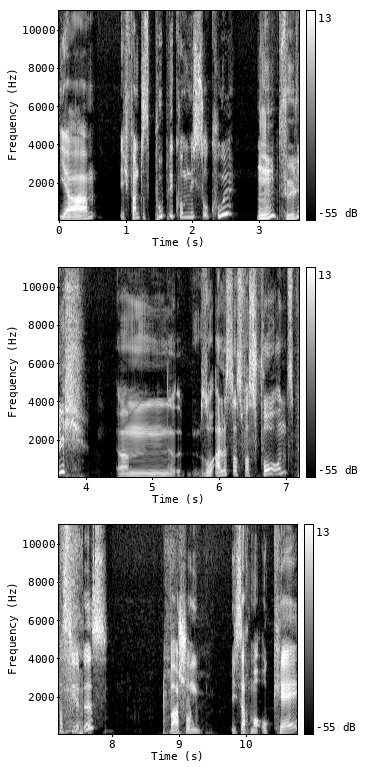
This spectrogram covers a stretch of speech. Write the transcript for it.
Ja, ich fand das Publikum nicht so cool. Mhm, Fühle ich. Ähm, so alles das, was vor uns passiert ist, war schon, ich sag mal, okay.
